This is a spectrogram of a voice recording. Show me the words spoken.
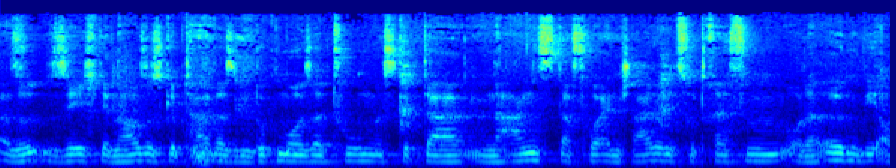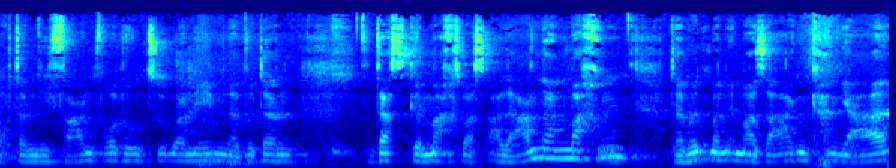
also sehe ich genauso. Es gibt teilweise ein Duckmäusertum, es gibt da eine Angst davor, Entscheidungen zu treffen oder irgendwie auch dann die Verantwortung zu übernehmen. Da wird dann das gemacht, was alle anderen machen, damit man immer sagen kann, ja,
